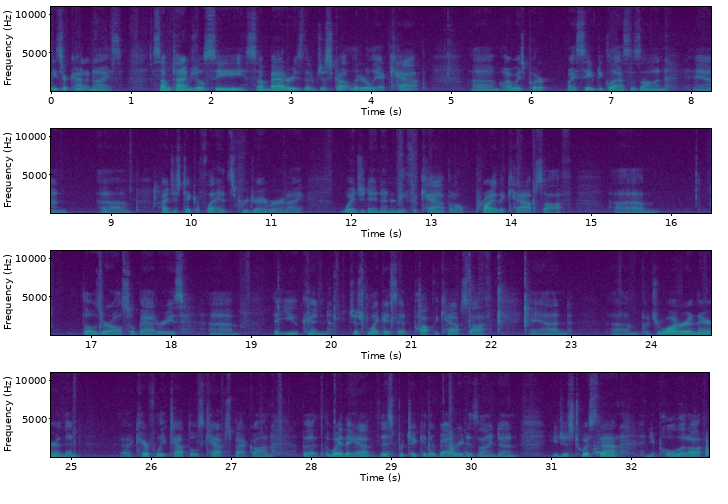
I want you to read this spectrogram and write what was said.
These are kind of nice. Sometimes you'll see some batteries that have just got literally a cap. Um, I always put my safety glasses on and um, I just take a flathead screwdriver and I wedge it in underneath the cap and I'll pry the caps off. Um, those are also batteries um, that you can just like I said pop the caps off and um, put your water in there and then uh, carefully tap those caps back on. But the way they have this particular battery design done you just twist that and you pull that off.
